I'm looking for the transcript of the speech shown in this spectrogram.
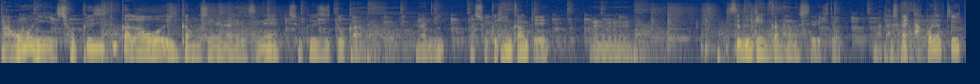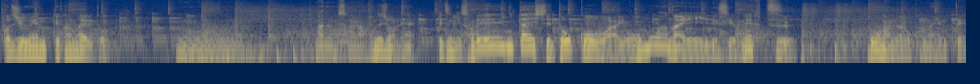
まあ主に食事とかが多いかもしれないですね。食事とか。何、食品関係？うん。すぐ玄関の話する人。まあ確かにたこ焼き1個10円って考えるとうん。まあでもそんなもんでしょうね。別にそれに対してどうこうは思わないですよね普通。どうなんだろうこの辺って。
